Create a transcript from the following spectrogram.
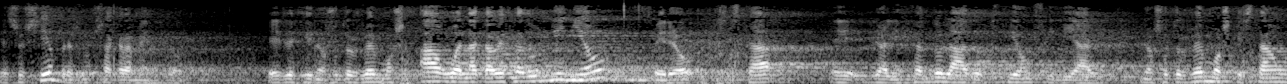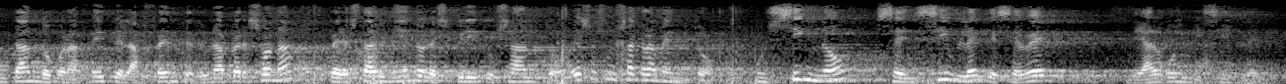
Eso siempre es un sacramento. Es decir, nosotros vemos agua en la cabeza de un niño, pero se está eh, realizando la adopción filial. Nosotros vemos que está untando con aceite la frente de una persona, pero está viniendo el Espíritu Santo. Eso es un sacramento, un signo sensible que se ve de algo invisible.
